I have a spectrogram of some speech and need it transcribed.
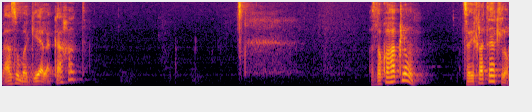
ואז הוא מגיע לקחת, אז לא קרה כלום, צריך לתת לו.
